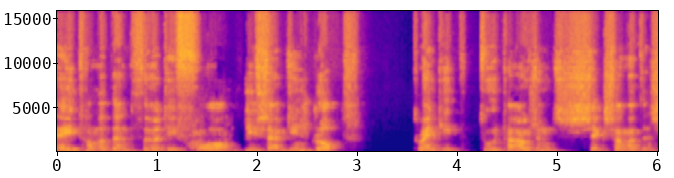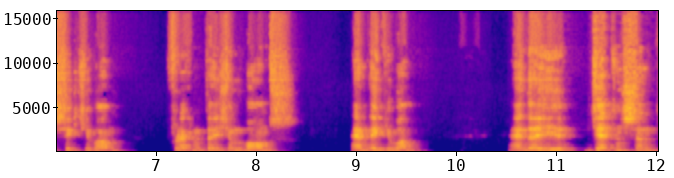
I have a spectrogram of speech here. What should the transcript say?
834 B-17s dropped, 22,661 fragmentation bombs M81. And they jettisoned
